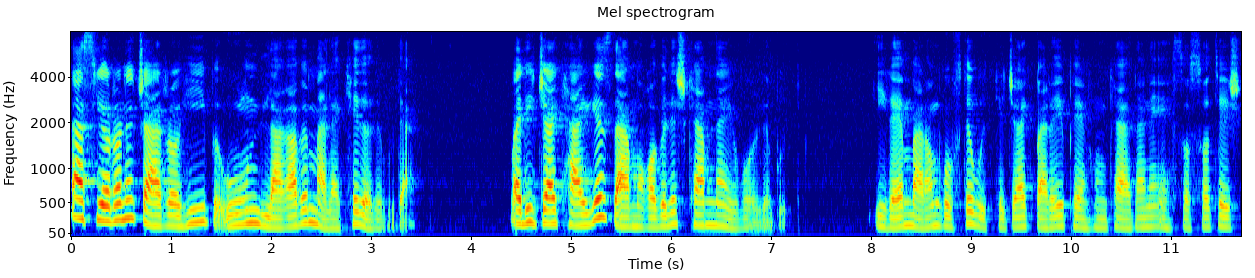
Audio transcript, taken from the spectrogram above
دستیاران جراحی به اون لقب ملکه داده بودند ولی جک هرگز در مقابلش کم نیاورده بود. ایرن برام گفته بود که جک برای پنهون کردن احساساتش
